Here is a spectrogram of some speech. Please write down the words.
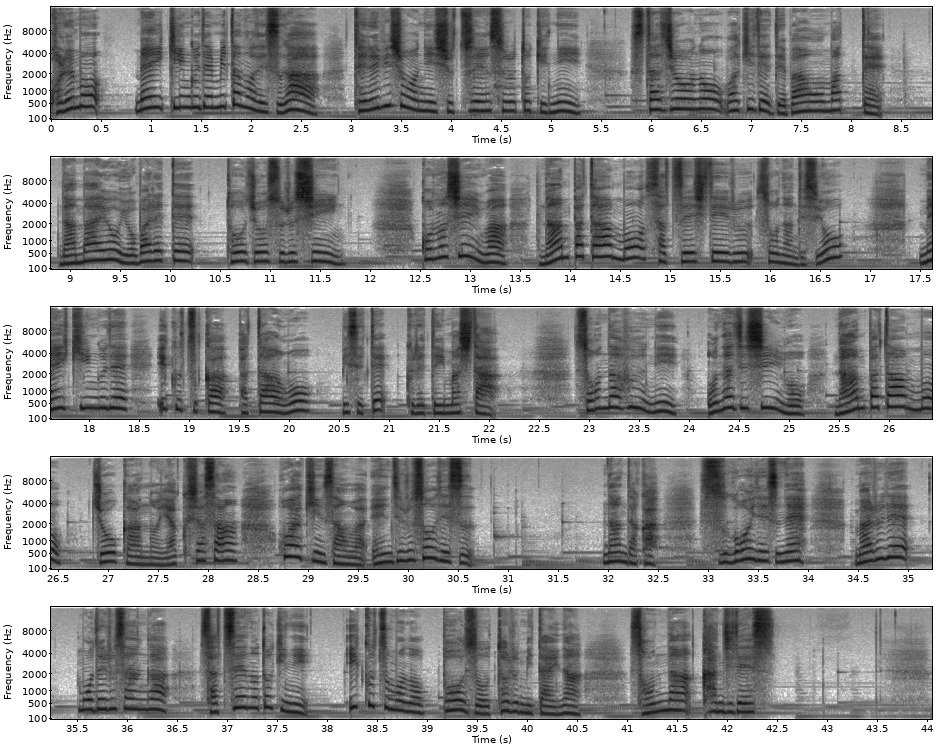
これもメイキングで見たのですがテレビショーに出演する時にスタジオの脇で出番を待って名前を呼ばれて登場するシーン。このシーンは何パターンも撮影しているそうなんですよ。メイキングでいくつかパターンを見せてくれていました。そんな風に同じシーンを何パターンもジョーカーの役者さんホアキンさんは演じるそうです。なんだかすごいですね。まるでモデルさんが撮影の時にいくつものポーズをとるみたいなそんな感じです。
